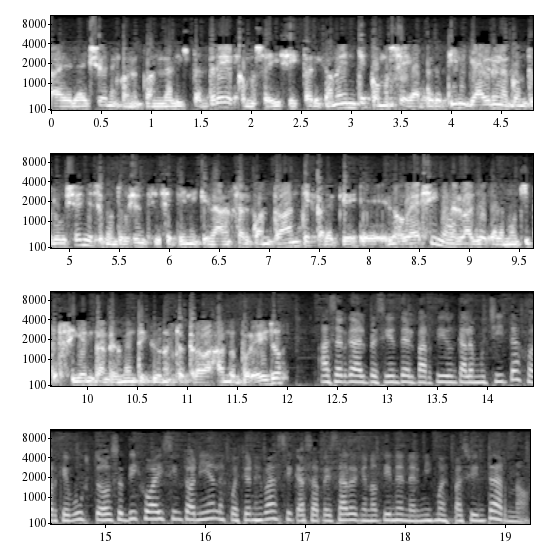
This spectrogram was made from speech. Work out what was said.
a elecciones con, con la lista 3, como se dice históricamente, como sea, pero tiene que haber una construcción y esa construcción se tiene que lanzar cuanto antes para que eh, los vecinos del Valle de Calamuchita sientan realmente que uno está trabajando por Acerca del presidente del partido en Calamuchita, Jorge Bustos, dijo hay sintonía en las cuestiones básicas a pesar de que no tienen el mismo espacio interno.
